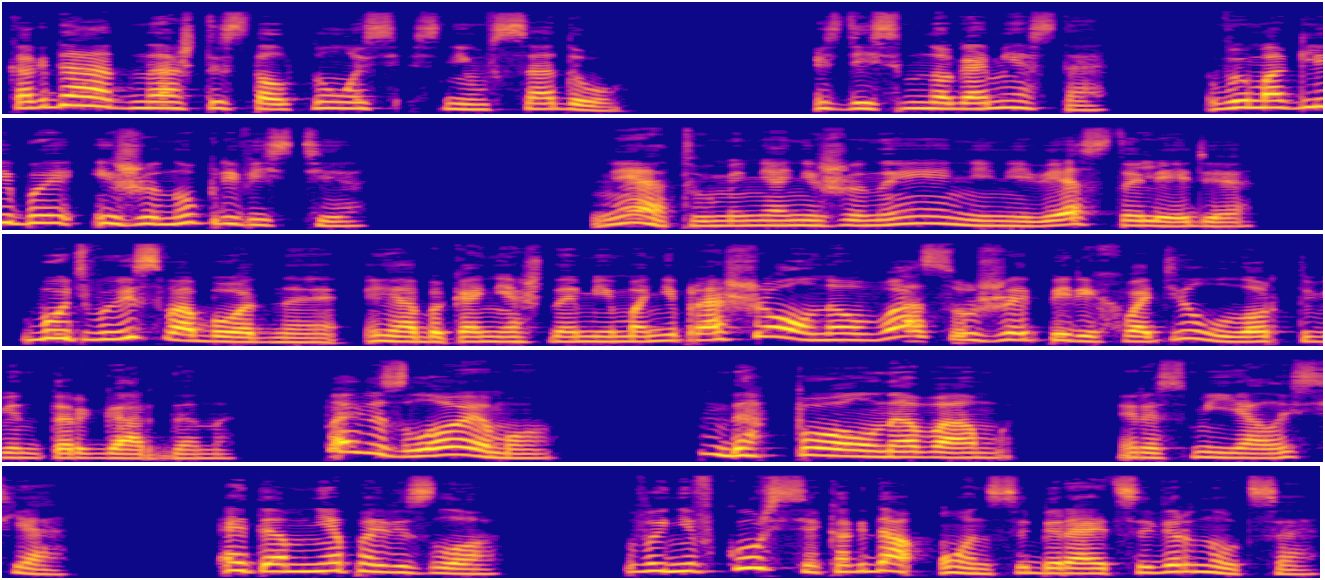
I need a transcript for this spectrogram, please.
когда однажды столкнулась с ним в саду. «Здесь много места. Вы могли бы и жену привести. «Нет, у меня ни жены, ни невесты, леди. Будь вы свободны, я бы, конечно, мимо не прошел, но вас уже перехватил лорд Винтергарден. Повезло ему». «Да полно вам!» — рассмеялась я. «Это мне повезло. Вы не в курсе, когда он собирается вернуться?»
